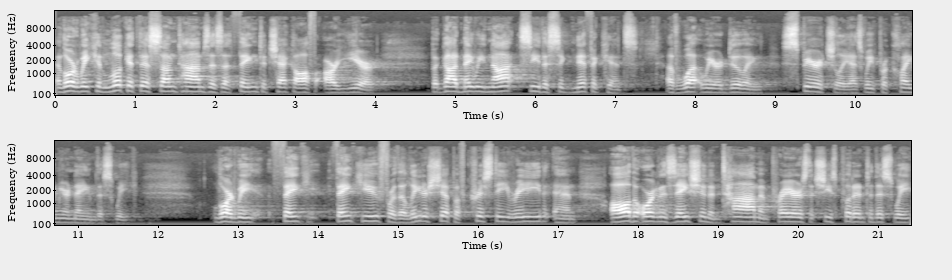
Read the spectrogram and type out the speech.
And Lord, we can look at this sometimes as a thing to check off our year. But God, may we not see the significance of what we are doing spiritually as we proclaim your name this week. Lord, we thank thank you for the leadership of Christy Reed and all the organization and time and prayers that she's put into this week.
